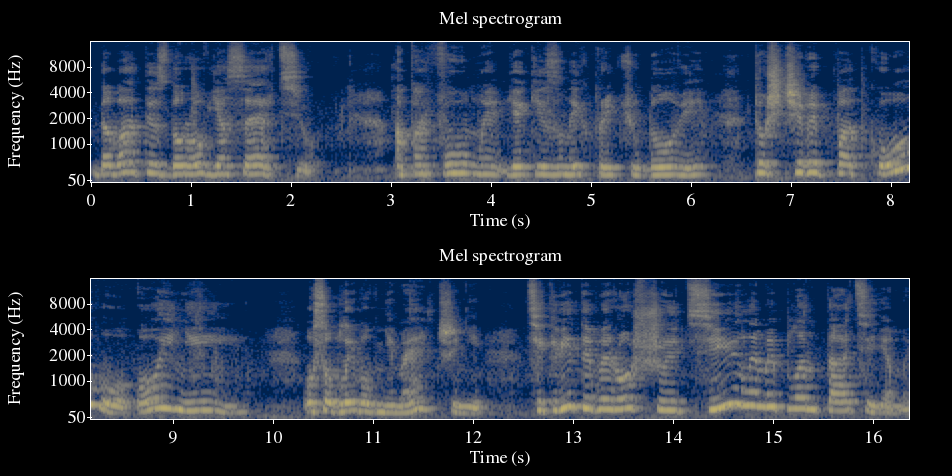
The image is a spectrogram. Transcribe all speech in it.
давати здоров'я серцю, а парфуми, які з них причудові, то ще випадково, ой ні. Особливо в Німеччині ці квіти вирощують цілими плантаціями.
